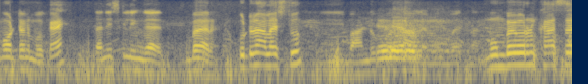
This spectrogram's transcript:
मोठन भाऊ काय? तनिष्क लिंग आहेत बर. कुठून आलायस तू? मी भांडूपवर आलोय मुंबईत मुंबईवरून खास अ,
